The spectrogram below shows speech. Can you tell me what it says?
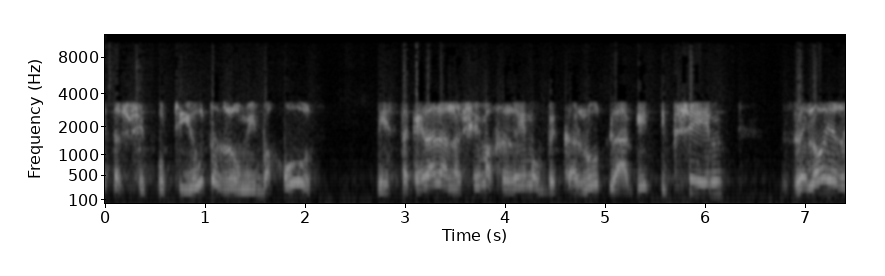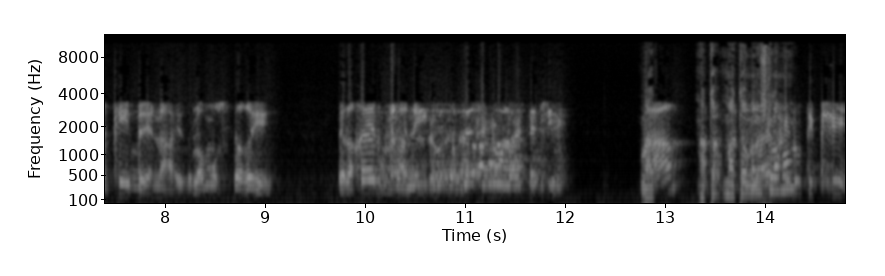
את השיפוטיות הזו מבחוץ, להסתכל על אנשים אחרים ובקלות להגיד טיפשים, זה לא ערכי בעיניי, זה לא מוסרי. ולכן כשאני זה מדבר אפילו על... אולי טיפשי. מה? מה אתה- אומר אולי שלמה? אפילו טיפשי.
